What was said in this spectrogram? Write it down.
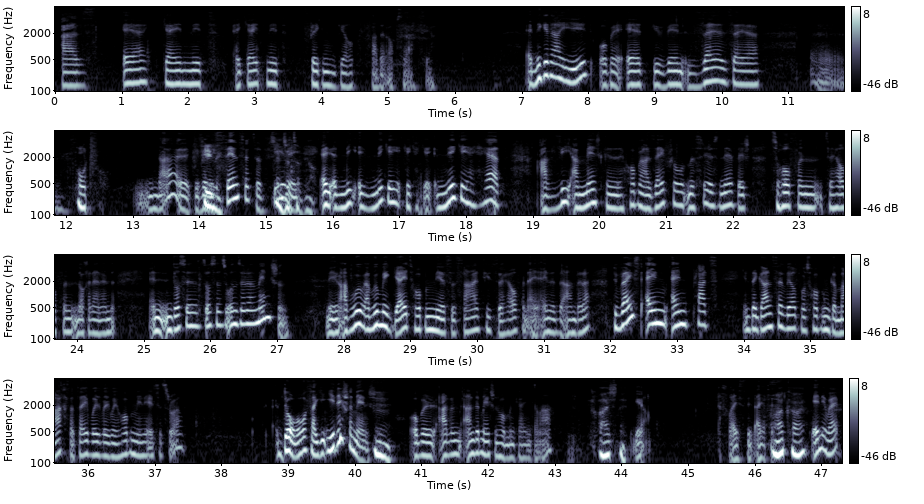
als er geht nicht, er geht nicht fragen Geld für die Operation. Er hat nicht gedacht, Jid, aber er hat gewinnt sehr, sehr, thoughtful. no, gewinnt sensitive feeling. Sensitive, ja. Er hat nicht, nicht, nicht gehört, wie ein Mensch kann haben a sehr viel mysterious Nefesh zu helfen, zu helfen noch einander. Und das ist, das ist unsere Menschen. A wo mir geht, haben wir Society zu helfen, ein, einer der andere. Du weißt, ein, ein Platz in der ganzen Welt, was haben gemacht, das heißt, was wir haben in Israel. Da, für jüdische Menschen. Aber andere, Menschen haben keinen gemacht. Ich weiß nicht. Ja. Ich weiß nicht. Okay. Anyway,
